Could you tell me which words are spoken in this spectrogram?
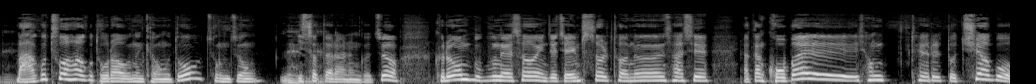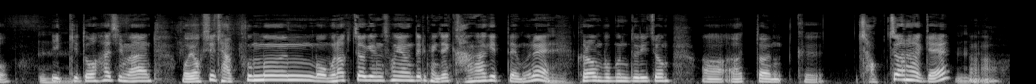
네. 마구 투하하고 돌아오는 경우도 종종 네네. 네. 있었다라는 거죠. 그런 부분에서 이제 제임스 설턴은 사실 약간 고발 형태를 또 취하고 음. 있기도 하지만 뭐 역시 작품은 뭐 문학적인 성향들이 굉장히 강하기 때문에 네. 그런 부분들이 좀 어, 어떤 그 적절하게 음. 어,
